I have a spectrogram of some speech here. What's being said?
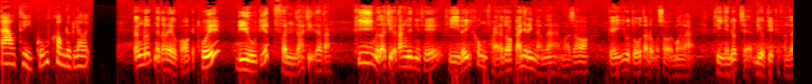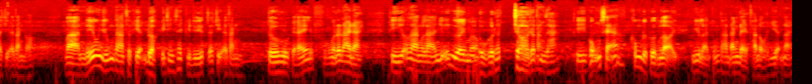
cao thì cũng không được lợi. Các nước người ta đều có cái thuế điều tiết phần giá trị gia tăng. Khi mà giá trị tăng lên như thế thì đấy không phải là do cá nhân làm ra mà do cái yếu tố tác động xã hội mang lại thì nhà nước sẽ điều tiết cái phần giá trị gia tăng đó. Và nếu chúng ta thực hiện được cái chính sách về điều tiết giá trị gia tăng từ cái nguồn đất đai này thì rõ ràng là những người mà đầu cơ đất chờ cho tăng giá thì cũng sẽ không được hưởng lợi như là chúng ta đang để thả nổi hiện nay.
